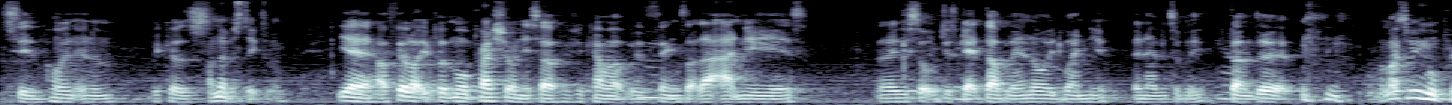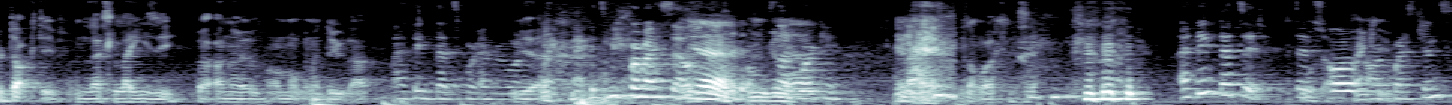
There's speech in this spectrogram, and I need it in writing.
see the point in them because I never stick to him. yeah I feel like you put more pressure on yourself if you come up Mm. with things like that at New Year's and then you sort of just get doubly annoyed when you inevitably Yeah. don't do it I'd like to be more productive and less lazy, but I know I'm not going to do that. I think that's for everyone. Yeah. Like, I can speak for myself. Yeah. I'm It's gonna. not working. It's not working, is it? I think that's it. That's Awesome. all Thank our you. questions.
